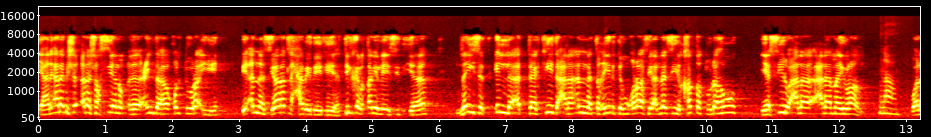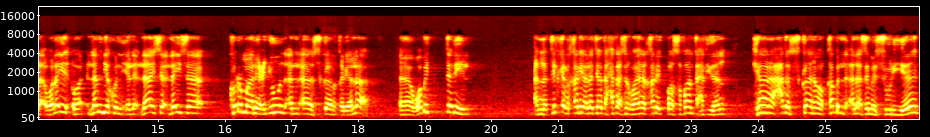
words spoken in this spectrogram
يعني أنا أنا شخصيا عندها قلت رأيي بأن زيارة الحريري لتلك القرية الإيزيدية ليست إلا التأكيد على أن التغيير الديمغرافي الذي خططوا له يسير على على ما يرام. نعم. ولي لم يكن ليس ليس كرمه لعيون سكان القرية لا. وبالدليل أن تلك القرية التي اتحدث وهي قرية باصفان تحديدا كان عدد سكانها قبل الأزمة السورية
